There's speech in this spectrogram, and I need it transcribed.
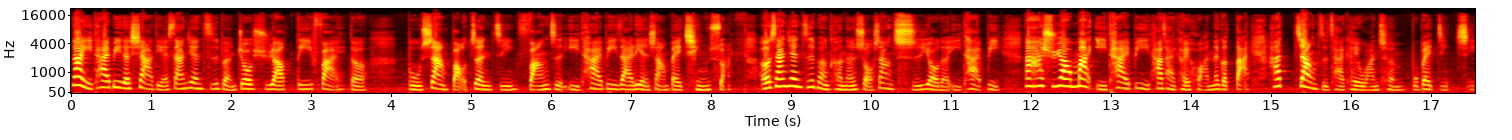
那以太币的下跌，三件资本就需要 DeFi 的。补上保证金，防止以太币在链上被清算。而三件资本可能手上持有的以太币，那他需要卖以太币，他才可以还那个贷，他这样子才可以完成不被清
